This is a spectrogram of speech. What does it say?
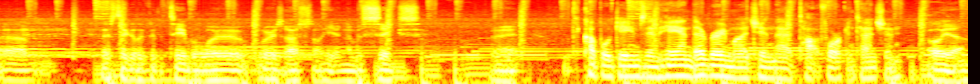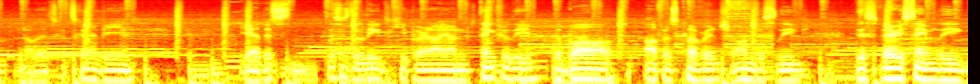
Um, let's take a look at the table. Where where's Arsenal here? Number six. All right. With a couple games in hand, they're very much in that top four contention. Oh yeah. No, it's it's gonna be. Yeah, this this is the league to keep an eye on. Thankfully, the ball offers coverage on this league, this very same league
